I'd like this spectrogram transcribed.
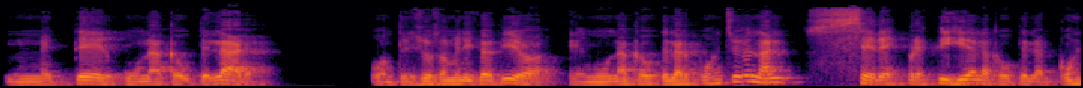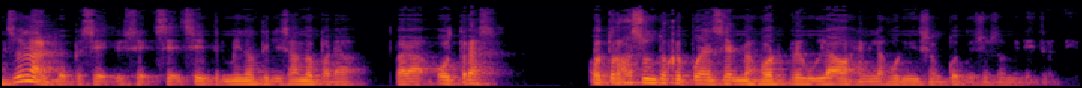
meter una cautelar contencioso administrativa en una cautelar constitucional, se desprestigia la cautelar constitucional porque se, se, termina utilizando para, para otras, otros asuntos que pueden ser mejor regulados en la jurisdicción contencioso administrativa.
